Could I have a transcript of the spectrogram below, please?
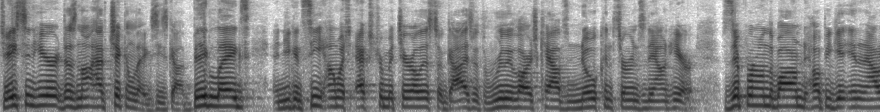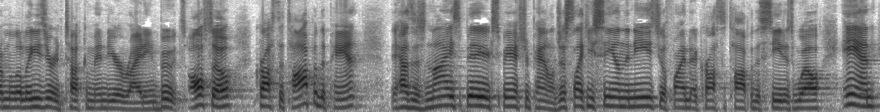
Jason here does not have chicken legs. He's got big legs, and you can see how much extra material is, so guys with really large calves, no concerns down here. Zipper on the bottom to help you get in and out of them a little easier and tuck them into your riding boots. Also, across the top of the pant, it has this nice big expansion panel. Just like you see on the knees, you'll find it across the top of the seat as well. And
